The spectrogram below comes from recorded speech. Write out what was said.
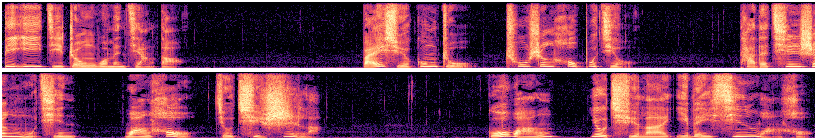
第一集中，我们讲到，白雪公主出生后不久，她的亲生母亲王后就去世了。国王又娶了一位新王后，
